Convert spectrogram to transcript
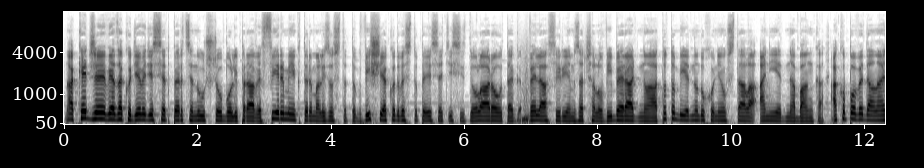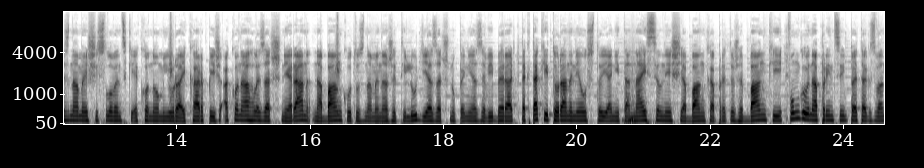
No a keďže viac ako 90% účtov boli práve firmy, ktoré mali zostatok vyšší ako 250 tisíc dolárov, tak veľa firiem začalo vyberať, no a toto by jednoducho neustála ani jedna banka. Ako povedal najznámejší slovenský ekonóm Juraj Karpiš, ako náhle začne ran na banku, to znamená znamená, že tí ľudia začnú peniaze vyberať, tak takýto ran neustojí ani tá najsilnejšia banka, pretože banky fungujú na princípe tzv.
